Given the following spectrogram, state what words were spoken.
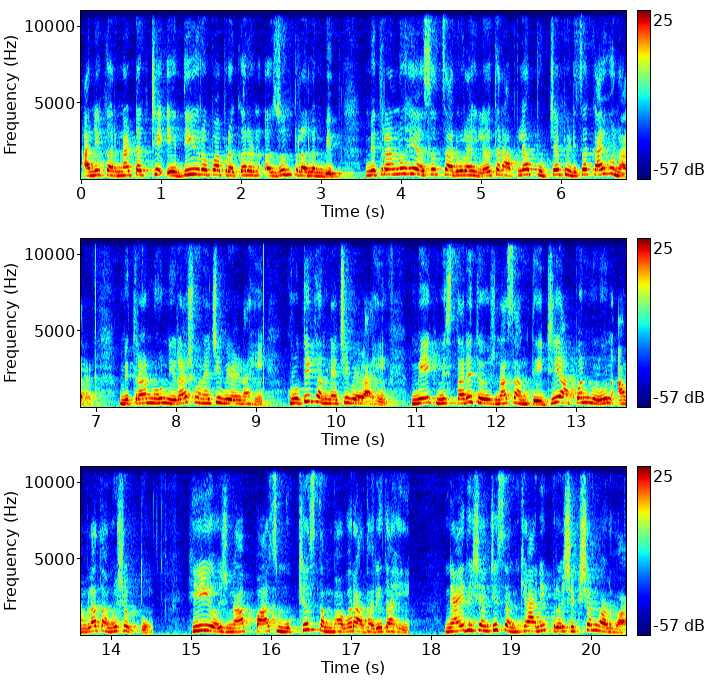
आणि कर्नाटकचे येदियुरप्पा प्रकरण अजून प्रलंबित. मित्रांनो हे असंच चालू राहिलं तर आपल्या पुढच्या पिढीचं काय होणार? मित्रांनो निराश होण्याची वेळ नाही कृती करण्याची वेळ आहे. मी एक विस्तारित योजना सांगते जी आपण मिळून अंमलात आणू शकतो. ही योजना पाच मुख्य स्तंभावर आधारित आहे. न्यायाधीशांची संख्या आणि प्रशिक्षण वाढवा.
